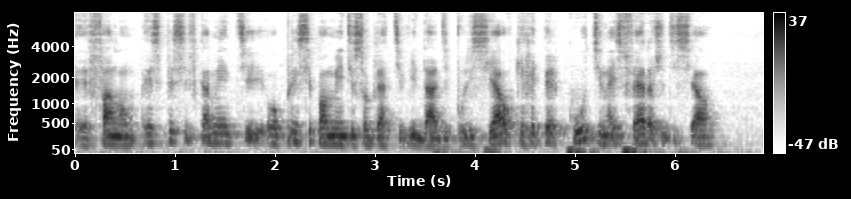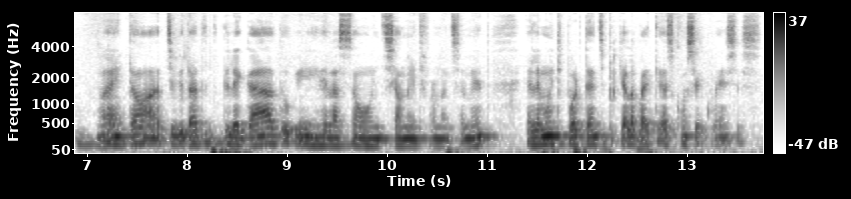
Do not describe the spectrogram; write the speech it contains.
é, falam especificamente ou principalmente sobre a atividade policial que repercute na esfera judicial. Né? Então, a atividade do delegado em relação ao indiciamento e formalizamento, ela é muito importante porque ela vai ter as consequências.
